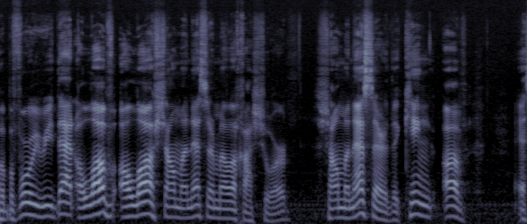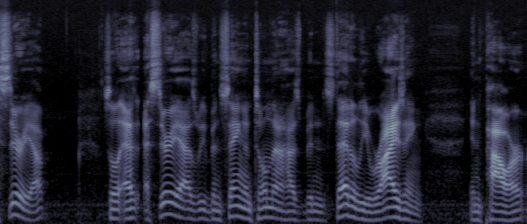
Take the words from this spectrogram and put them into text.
But before we read that, Allah Allah Shalmaneser Melech Ashur, Shalmaneser, the king of Assyria. So as Assyria, as we've been saying until now, has been steadily rising in power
